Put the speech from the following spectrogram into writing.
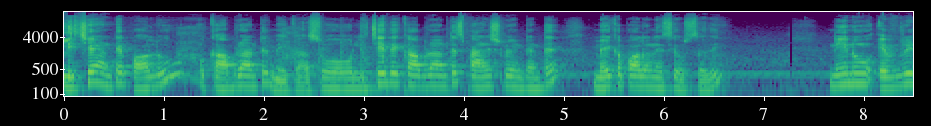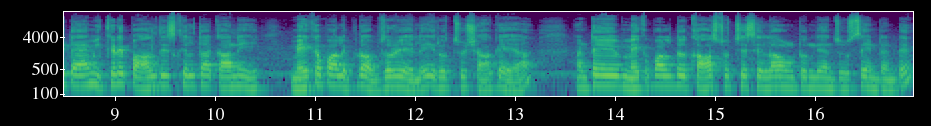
లిచే అంటే పాలు కాబ్రా అంటే మేక. సో లిచేదే కాబ్రా అంటే స్పానిష్లో ఏంటంటే మేక పాలు అనేసి వస్తుంది. నేను ఎవ్రీ టైం ఇక్కడే పాలు తీసుకెళ్తా కానీ మేక పాలు ఎప్పుడు అబ్జర్వ్ చేయలే. ఈరోజు షాక్ అయ్యా. అంటే మేక కాస్ట్ వచ్చేసి ఎలా ఉంటుంది అని చూస్తే ఏంటంటే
